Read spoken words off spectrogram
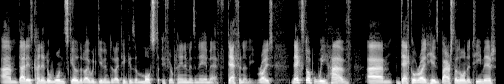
Um, that is kind of the one skill that I would give him that I think is a must if you're playing him as an AMF. Definitely, right? Next up, we have um, Deco, right? His Barcelona teammate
